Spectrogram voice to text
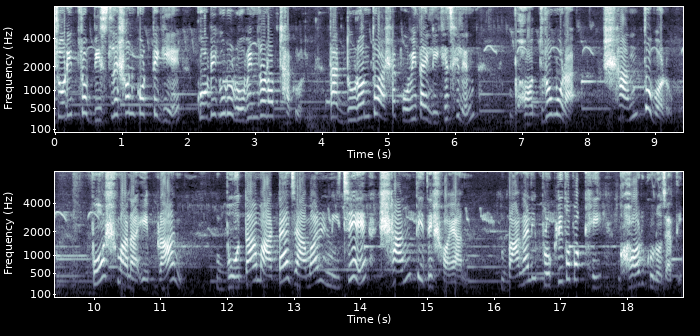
চরিত্র বিশ্লেষণ করতে গিয়ে কবিগুরু রবীন্দ্রনাথ ঠাকুর। তার দুরন্ত আশা কবিতায় লিখেছিলেন ভদ্রমোড়া শান্ত বড়, পোষ মানা এ প্রাণ, বোতাম আটা জামার নিচে শান্তিতে শয়ান। বাঙালি প্রকৃতপক্ষেই ঘর কোনো জাতি।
